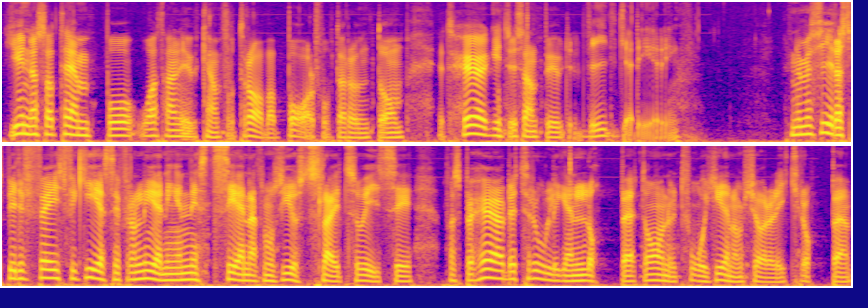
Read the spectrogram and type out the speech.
Gynnas av tempo och att han nu kan få trava barfota runt om. Ett högintressant bud vid gardering. Nummer fyra, Speedy Face, fick ge sig från ledningen näst senast mot just Slide So Easy, fast behövde troligen loppet och har nu två genomkörare i kroppen.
